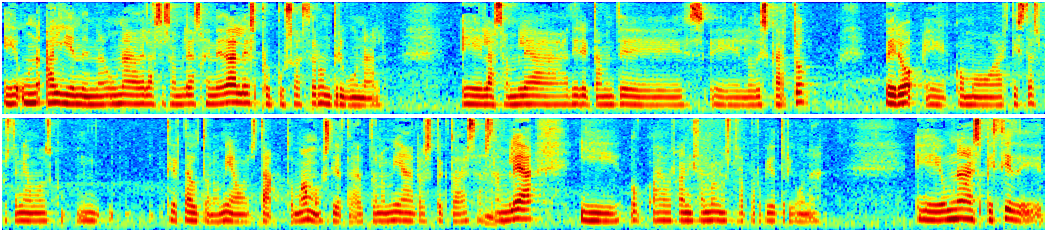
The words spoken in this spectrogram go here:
eh, un, alguien en una de las asambleas generales propuso hacer un tribunal. Eh, la asamblea directamente eh, lo descartó, pero como artistas pues teníamos cierta autonomía, o está, tomamos cierta autonomía respecto a esa mm. asamblea y organizamos nuestro propio tribunal. una especie de,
